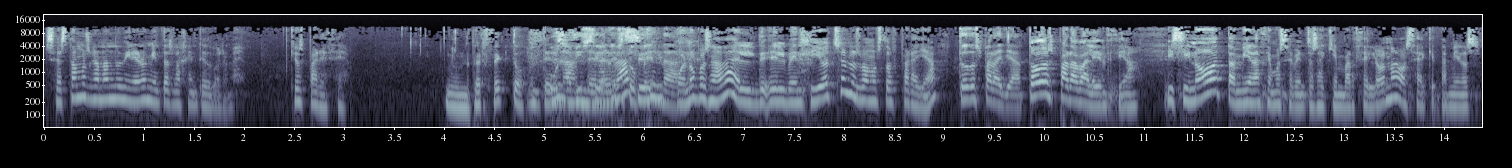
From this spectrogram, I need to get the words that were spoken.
O sea, estamos ganando dinero mientras la gente duerme. ¿Qué os parece? Mm, Perfecto. Interesante, visión ¿verdad? estupenda. Bueno, pues nada, el, el 28 nos vamos todos para allá. Todos para allá. Todos para Valencia. Y si no, también hacemos eventos aquí en Barcelona, o sea que también os,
